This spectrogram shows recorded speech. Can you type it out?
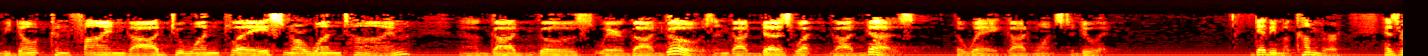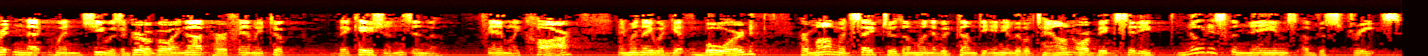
we don't confine God to one place nor one time. Uh, God goes where God goes, and God does what God does the way God wants to do it. Debbie McCumber has written that when she was a girl growing up, her family took vacations in the family car, and when they would get bored, her mom would say to them when they would come to any little town or big city, Notice the names of the streets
